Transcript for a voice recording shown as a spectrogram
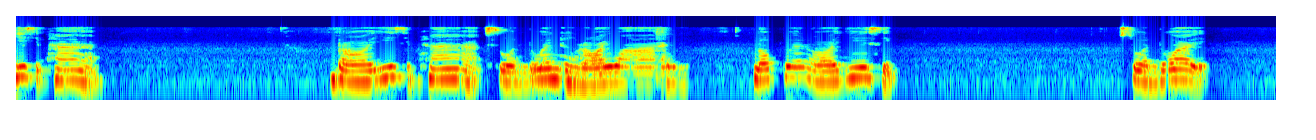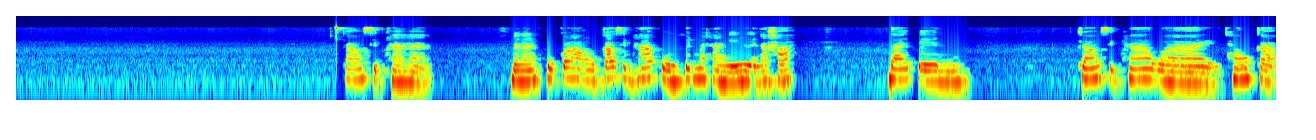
ยี่สิบห้าร้อยยี่สิบห้าส่วนด้วยหนึ่งร้อยวายลบด้วยร้อยยี่สิบ ส่วนด้วยเก้าสิบห้าดังนั้นครูก็เอาเก้าสิบห้าคูณขึ้นมาทางนี้เลยนะคะ ได้เป็น 95y เท่ากับ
